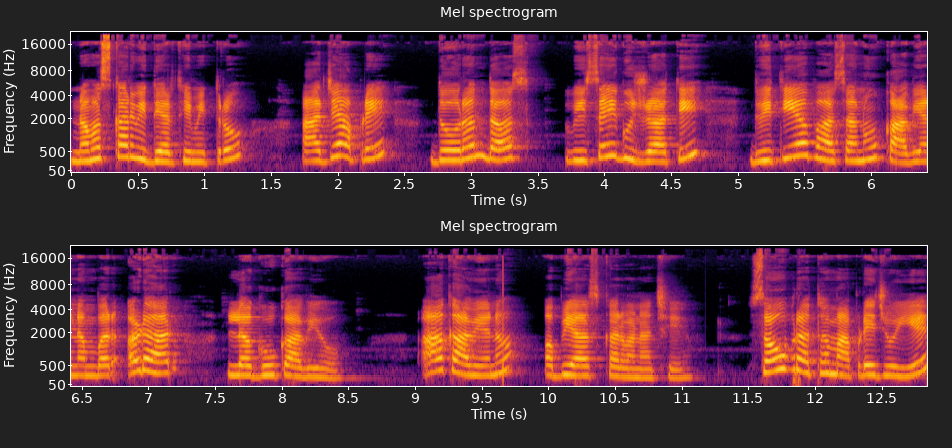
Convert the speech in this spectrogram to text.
નમસ્કાર વિદ્યાર્થી મિત્રો. આજે આપણે ધોરણ દસ, વિષય ગુજરાતી, દ્વિતીય ભાષાનું કાવ્ય નંબર અઢાર, લઘુ કાવ્યો. આ કાવ્યનો અભ્યાસ કરવાના છે. સૌ પ્રથમ આપણે જોઈએ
